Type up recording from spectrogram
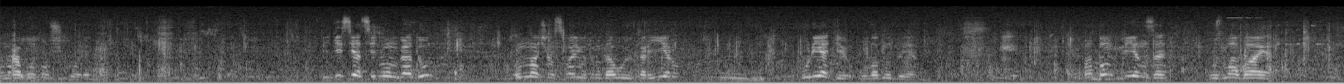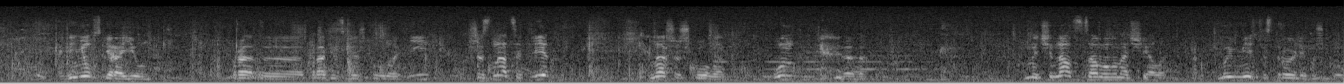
он работал в школе. В 57 году он начал свою трудовую карьеру в Бурятии Улан-Удэ. Потом Пенза, Узловая, Веневский район, Пра- э, школа. И 16 лет наша школа. Он э, начинал с самого начала. Мы вместе строили эту школу.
